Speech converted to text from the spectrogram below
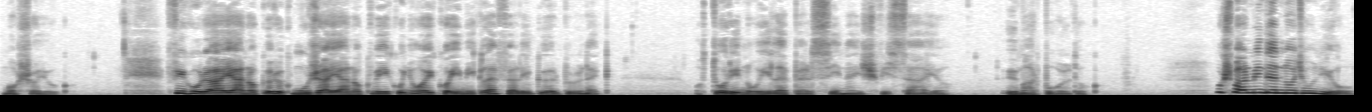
mosolyog. Figurájának, örök muzsájának vékony ajkai még lefelé görbülnek. A torinói lepel színe is viszája. Ő már boldog. Most már minden nagyon jó.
